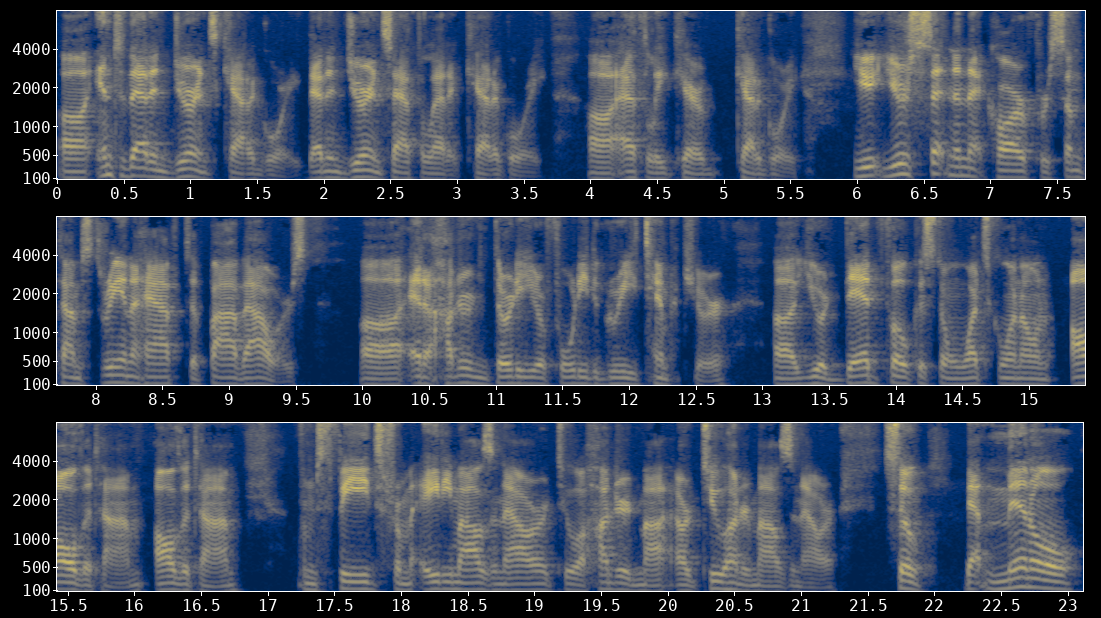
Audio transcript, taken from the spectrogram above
uh, into that endurance category, that endurance athletic category, uh, athlete care category. You, you're sitting in that car for sometimes three and a half to five hours uh, at 130 or 40 degree temperature uh, you're dead focused on what's going on all the time, all the time, from speeds from 80 miles an hour to 100 mi- or 200 miles an hour. So that mental,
